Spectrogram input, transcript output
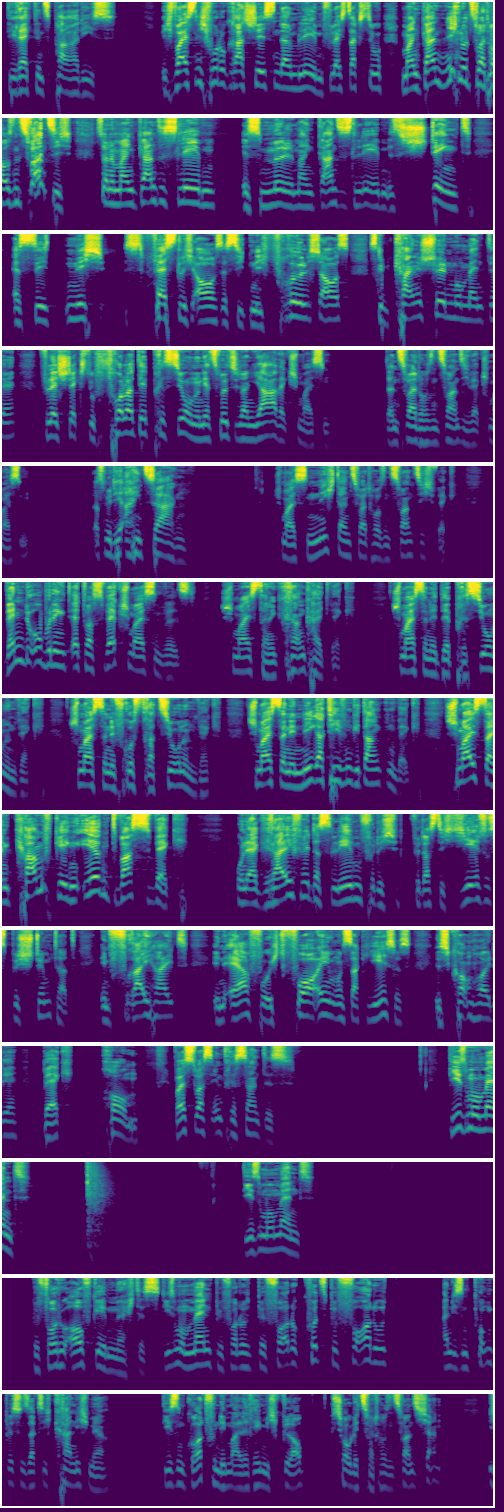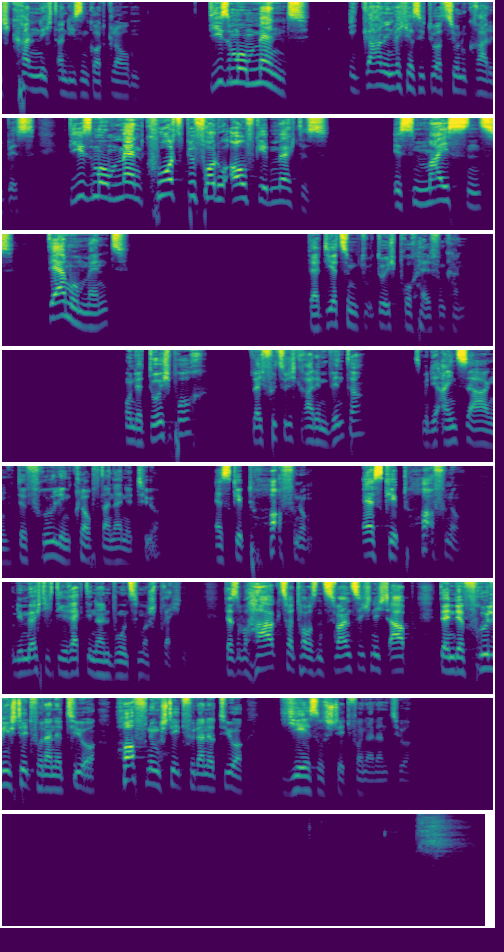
direkt ins Paradies. Ich weiß nicht, wo du gerade stehst in deinem Leben. Vielleicht sagst du, mein ganz, nicht nur 2020, sondern mein ganzes Leben ist Müll. Mein ganzes Leben ist stinkt. Es sieht nicht festlich aus. Es sieht nicht fröhlich aus. Es gibt keine schönen Momente. Vielleicht steckst du voller Depression und jetzt willst du dein Jahr wegschmeißen. Dein 2020 wegschmeißen. Lass mir dir eins sagen. Schmeiß nicht dein 2020 weg. Wenn du unbedingt etwas wegschmeißen willst, schmeiß deine Krankheit weg. Schmeiß deine Depressionen weg. Schmeiß deine Frustrationen weg. Schmeiß deine negativen Gedanken weg. Schmeiß deinen Kampf gegen irgendwas weg und ergreife das Leben für dich, für das dich Jesus bestimmt hat. In Freiheit, in Ehrfurcht vor ihm und sag, Jesus, ich komme heute back home. Weißt du, was interessant ist? Diesen Moment, diesen Moment, bevor du aufgeben möchtest, diesen Moment, bevor du, bevor du, kurz bevor du an diesem Punkt bist und sagst, ich kann nicht mehr. Diesen Gott, von dem alle reden, ich glaube, schau dir 2020 an. Ich kann nicht an diesen Gott glauben. Diesen Moment, egal in welcher Situation du gerade bist, diesen Moment, kurz bevor du aufgeben möchtest, ist meistens der Moment, der dir zum Durchbruch helfen kann. Und der Durchbruch, vielleicht fühlst du dich gerade im Winter, lass mir dir eins sagen, der Frühling klopft an deine Tür. Es gibt Hoffnung. Es gibt Hoffnung und die möchte ich direkt in dein Wohnzimmer sprechen. Deshalb hakt 2020 nicht ab, denn der Frühling steht vor deiner Tür. Hoffnung steht vor deiner Tür. Jesus steht vor deiner Tür.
